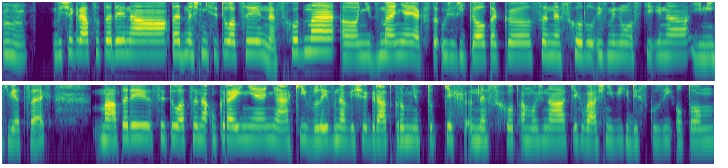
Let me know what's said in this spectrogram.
Mm-hmm. Vyšegrád se tedy na té dnešní situaci neschodne, nicméně, jak jste už říkal, tak se neschodl i v minulosti i na jiných věcech. Má tedy situace na Ukrajině nějaký vliv na Vyšegrád, kromě to těch neschod a možná těch vášnivých diskuzí o tom,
